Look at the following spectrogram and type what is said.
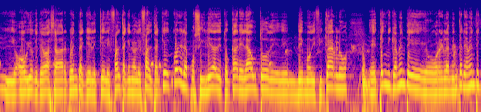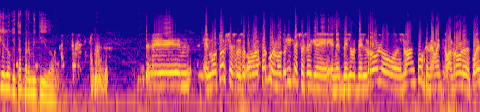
y obvio que te vas a dar cuenta qué le, qué le falta, qué no le falta. ¿Qué, ¿Cuál es la posibilidad de tocar el auto, de, de- de modificarlo? Eh, técnicamente o reglamentariamente, ¿qué es lo que está permitido? Eh, el motor, yo lo, como lo saco el motorista, yo sé que en el- del, del rolo o del banco, generalmente va al rolo después,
